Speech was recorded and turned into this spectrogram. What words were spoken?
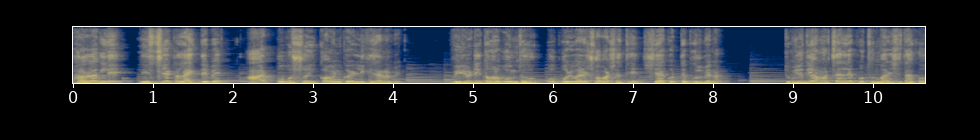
ভালো লাগলে নিশ্চয়ই একটা লাইক দেবে আর অবশ্যই কমেন্ট করে লিখে জানাবে। ভিডিওটি তোমার বন্ধু ও পরিবারের সবার সাথে শেয়ার করতে ভুলবে না। তুমি যদি আমার চ্যানেলে প্রথমবার এসে থাকো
